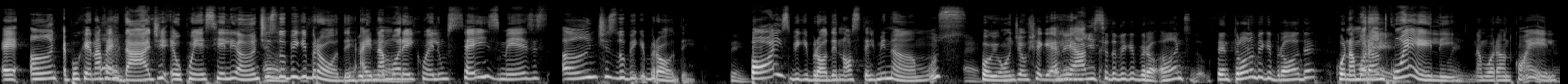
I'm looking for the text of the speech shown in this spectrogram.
É, an... é porque, na antes. verdade, eu conheci ele antes, antes do Big Brother. Big Aí Brother. namorei com ele uns seis meses antes do Big Brother. Sim. Pós Big Brother, nós terminamos. É. Foi onde eu cheguei a reatar. No início do Big Brother. Antes, você entrou no Big Brother? Com, namorando com ele. Com ele. Namorando com ele.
